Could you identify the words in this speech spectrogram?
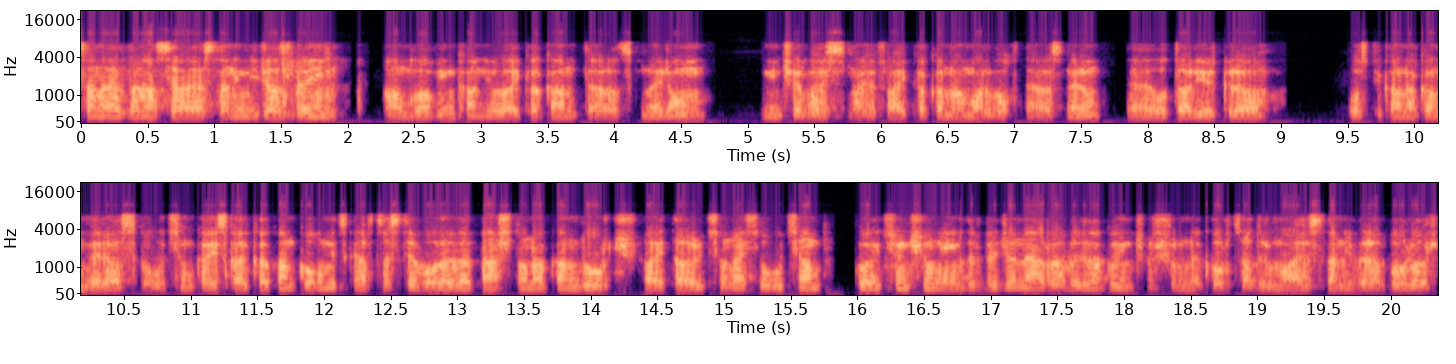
սա նաև վնաս է Հայաստանի միջազգային անբավին, քանի որ հայկական տարածքներում, մինչև այս նաև հայկական համարվող տարածքներում օտար երկրա ոստիկանական վերահսկողություն կա, իսկ հայկական կողմից կարծես թե որևէ պաշտոնական լուրջ հայտարարություն այս ուղությամբ գոյություն չունի։ Ադրբեջանը առավելագույն ճնշումն է գործադրում Հայաստանի վրա բոլոր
